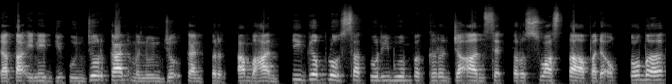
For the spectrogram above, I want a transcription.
Data ini diunjurkan menunjukkan pertambahan 31,000 pekerjaan sektor swasta pada Oktober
